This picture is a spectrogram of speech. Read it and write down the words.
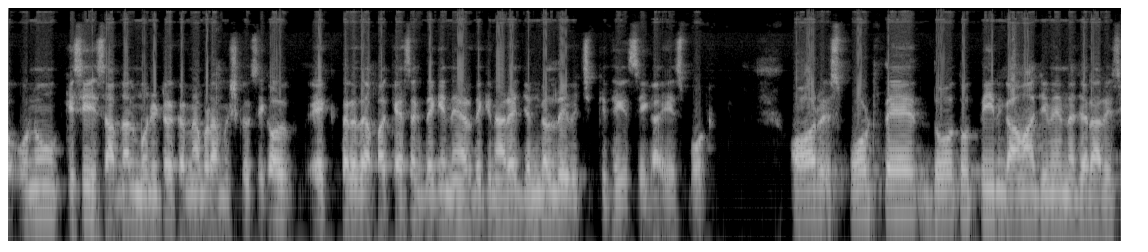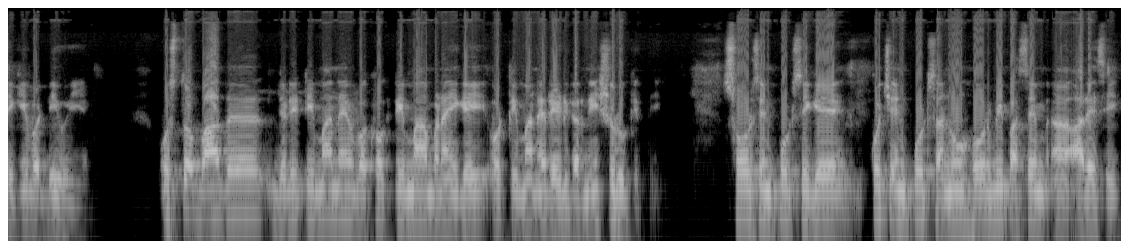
ਉਹਨੂੰ ਕਿਸੇ ਹਿਸਾਬ ਨਾਲ ਮੋਨੀਟਰ ਕਰਨਾ ਬੜਾ ਮੁਸ਼ਕਲ ਸੀਗਾ। ਉਹ ਇੱਕ ਤਰ੍ਹਾਂ ਦਾ ਆਪਾਂ ਕਹਿ ਸਕਦੇ ਕਿ ਨਹਿਰ ਦੇ ਕਿਨਾਰੇ, ਜੰਗਲ ਦੇ ਵਿੱਚ ਕਿਤੇ ਸੀਗਾ ਇਹ ਸਪੋਰਟ ਔਰ ਸਪੋਰਟ ਤੇ ਦੋ ਤੋਂ ਤਿੰਨ ਗਾਵਾਂ ਜਿਵੇਂ ਨਜ਼ਰ ਆ ਰਹੀ ਸੀ ਕਿ ਵੱਡੀ ਹੋਈ ਹੈ। ਉਸ ਤੋਂ ਬਾਅਦ ਜਿਹੜੀ ਟੀਮਾਂ ਨੇ, ਵੱਖ-ਵੱਖ ਟੀਮਾਂ ਬਣਾਈ ਗਈ, ਉਹ ਟੀਮਾਂ ਨੇ ਰੇਡ ਕਰਨੀ ਸ਼ੁਰੂ ਕੀਤੀ। ਸੋਰਸ ਇਨਪੁਟ ਸੀਗੇ ਕੁਝ ਇਨਪੁਟ ਸਾਨੂੰ ਹੋਰ ਵੀ ਪਾਸੇ ਆ ਰਹੇ ਸੀ।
